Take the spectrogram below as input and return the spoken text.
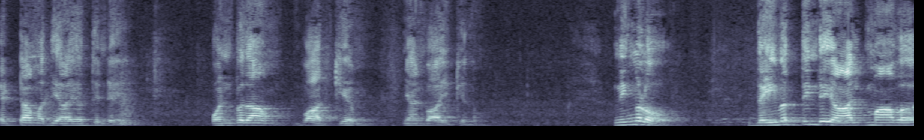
എട്ടാം അധ്യായത്തിന്റെ ഒൻപതാം വാക്യം ഞാൻ വായിക്കുന്നു. നിങ്ങളോ ദൈവത്തിന്റെ ആത്മാവ്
